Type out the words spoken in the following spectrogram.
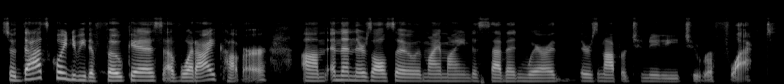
So that's going to be the focus of what I cover. Um, and then there's also, in my mind, a seven where there's an opportunity to reflect.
